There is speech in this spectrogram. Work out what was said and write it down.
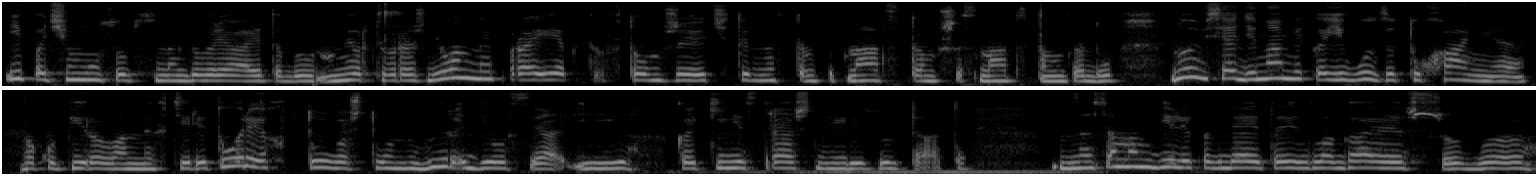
и почему, собственно говоря, это был мертворожденный проект в том же 2014, 2015, 2016 году. Ну и вся динамика его затухания в оккупированных территориях, то, во что он выродился и какие страшные результаты. На самом деле, когда это излагаешь в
